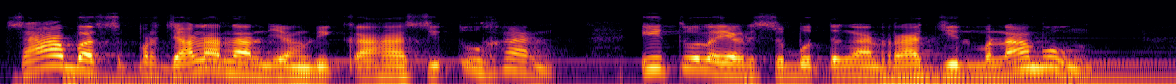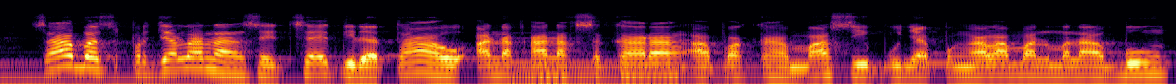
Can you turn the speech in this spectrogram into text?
Sahabat seperjalanan yang dikasih Tuhan, itulah yang disebut dengan rajin menabung. Sahabat seperjalanan, saya, saya tidak tahu anak-anak sekarang apakah masih punya pengalaman menabung,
